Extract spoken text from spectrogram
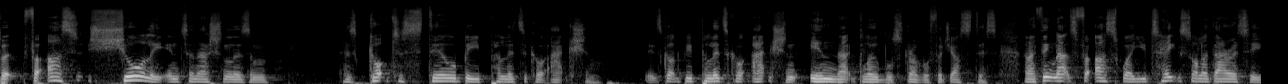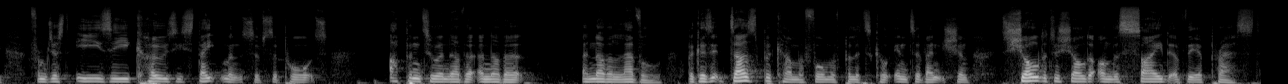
But for us, surely internationalism has got to still be political action. It's got to be political action in that global struggle for justice. And I think that's for us where you take solidarity from just easy, cozy statements of support up into another, another, another level. Because it does become a form of political intervention, shoulder to shoulder on the side of the oppressed.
